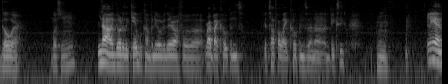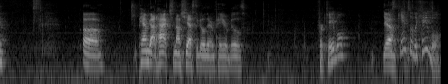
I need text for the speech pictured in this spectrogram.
Go where? Western Union? No, I go to the cable company over there off of uh, right by Copans. It's off of like Copans and uh, Dixie. Hmm. And uh, Pam got hacked, so now she has to go there and pay her bills. For cable? Yeah, Just cancel the cable.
